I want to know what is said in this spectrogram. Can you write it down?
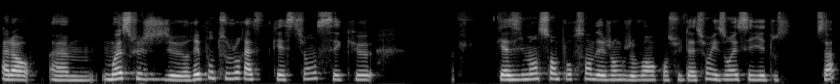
Alors, euh, moi, ce que je réponds toujours à cette question, c'est que quasiment 100% des gens que je vois en consultation, ils ont essayé tout ça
